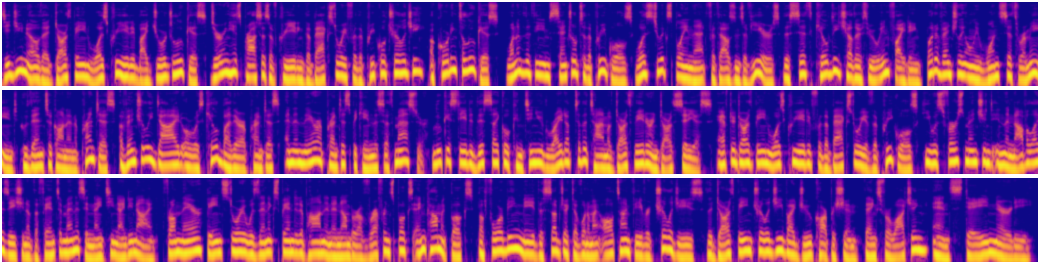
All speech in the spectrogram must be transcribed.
Did you know that Darth Bane was created by George Lucas during his process of creating the backstory for the prequel trilogy? According to Lucas, one of the themes central to the prequels was to explain that for thousands of years, the Sith killed each other through infighting, but eventually only one Sith remained, who then took on an apprentice, eventually died or was killed by their apprentice, and then their apprentice became the Sith Master. Lucas stated this cycle continued right up to the time of Darth Vader and Darth Sidious. After Darth Bane was created for the backstory of the prequels, he was first first mentioned in the novelization of The Phantom Menace in 1999. From there, Bane's story was then expanded upon in a number of reference books and comic books before being made the subject of one of my all-time favorite trilogies, the Darth Bane trilogy by Drew Karpyshyn. Thanks for watching, and stay nerdy.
